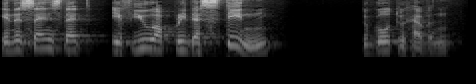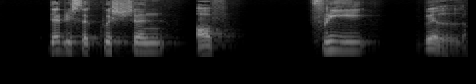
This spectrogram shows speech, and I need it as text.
in the sense that if you are predestined to go to heaven, there is a question of free will.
